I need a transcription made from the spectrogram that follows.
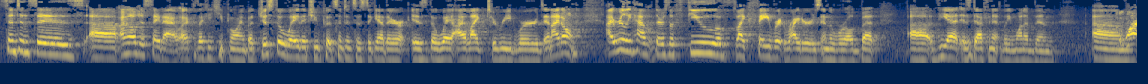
sentences. Uh, I mean, I'll just say that because I could keep going, but just the way that you put sentences together is the way I like to read words. And I don't, I really have. There's a few of like favorite writers in the world, but uh, Viet is definitely one of them. Um, what?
